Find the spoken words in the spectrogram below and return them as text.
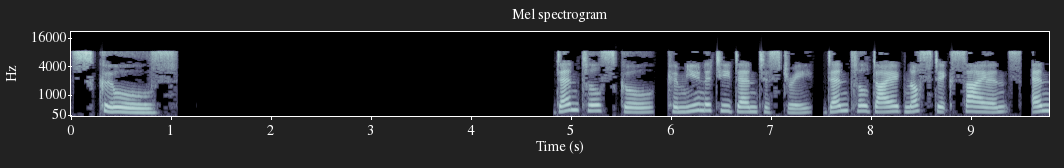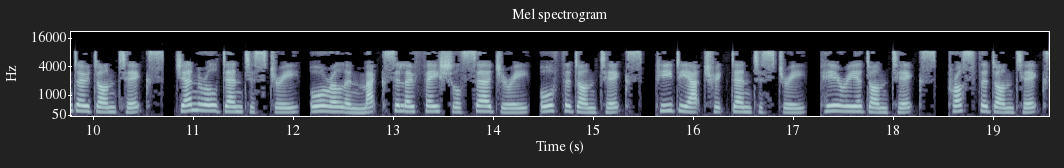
Schools dental school, community dentistry, dental diagnostic science, endodontics, general dentistry, oral and maxillofacial surgery, orthodontics, pediatric dentistry, periodontics, prosthodontics,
